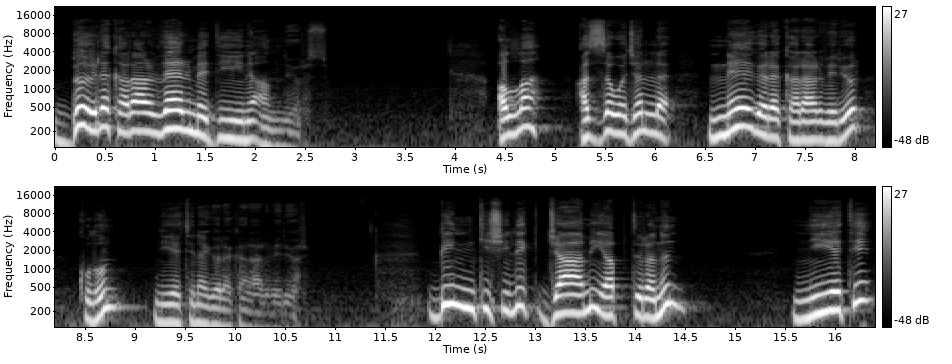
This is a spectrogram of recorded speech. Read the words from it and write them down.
böyle karar vermediğini anlıyoruz. Allah Azze ve Celle neye göre karar veriyor? Kulun niyetine göre karar veriyor. Bin kişilik cami yaptıranın niyeti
